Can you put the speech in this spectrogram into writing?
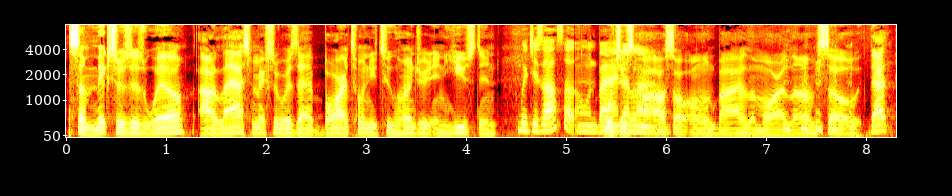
some mixers as well. Our last mixer was at Bar 2200 in Houston, which is also owned by which is alum. also owned by a Lamar alum. so that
